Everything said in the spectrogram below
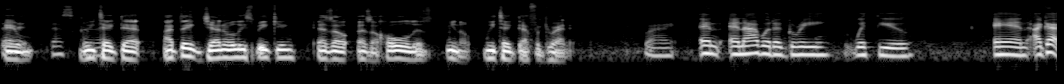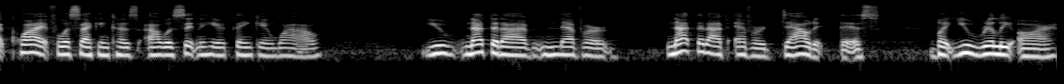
That and is- that's good. we take that. I think generally speaking, as a as a whole, is you know we take that for granted. Right. And and I would agree with you. And I got quiet for a second cuz I was sitting here thinking, wow. You not that I've never not that I've ever doubted this, but you really are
